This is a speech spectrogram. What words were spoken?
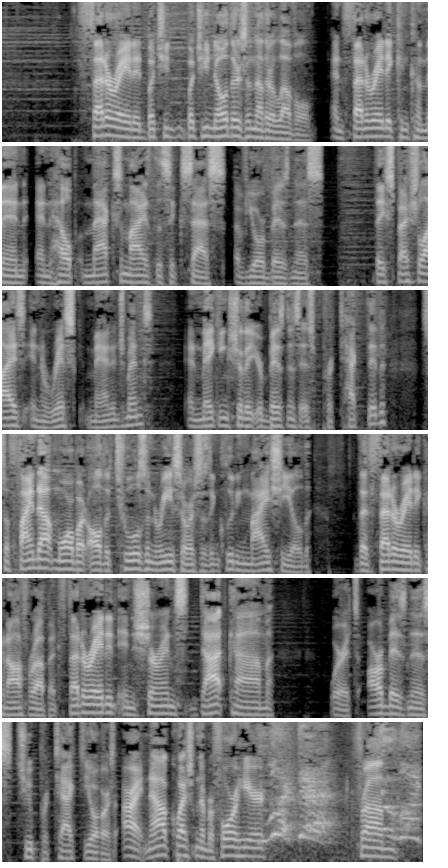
Federated, but you but you know there's another level, and Federated can come in and help maximize the success of your business. They specialize in risk management and making sure that your business is protected. So find out more about all the tools and resources, including MyShield, that Federated can offer up at federatedinsurance.com where it's our business to protect yours. All right, now question number four here Like from like.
